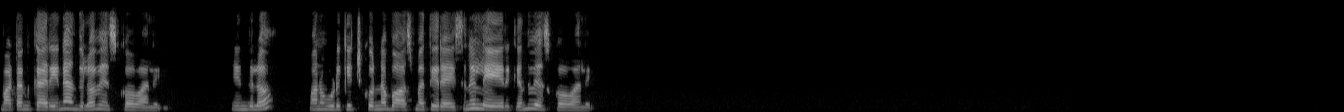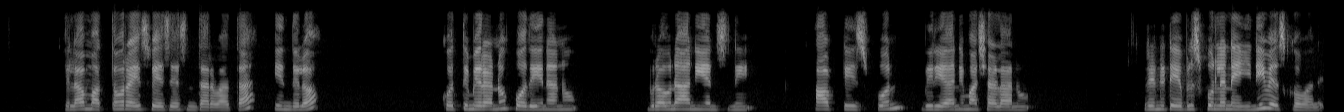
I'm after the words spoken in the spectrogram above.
మటన్ కర్రీని అందులో వేసుకోవాలి. ఇందులో మనం ఉడికించుకున్న బాస్మతి రైస్ని లేయర్ కింద వేసుకోవాలి. ఇలా మొత్తం రైస్ వేసేసిన తర్వాత ఇందులో కొత్తిమీరను పుదీనాను బ్రౌన్ ఆనియన్స్ని హాఫ్ టీ స్పూన్ బిర్యానీ మసాలాను రెండు టేబుల్ స్పూన్ల నెయ్యిని వేసుకోవాలి.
